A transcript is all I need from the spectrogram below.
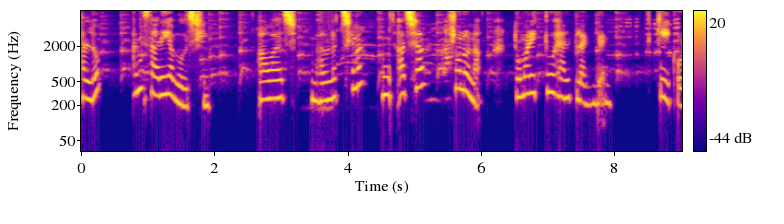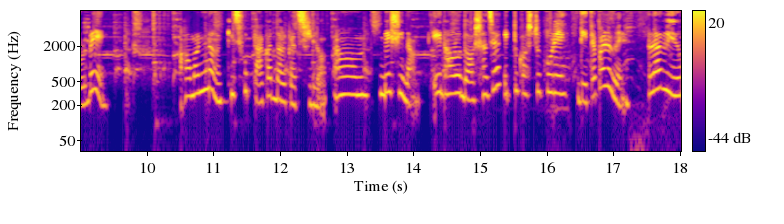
হ্যালো আমি সারিয়া বলছি। আওয়াজ ভালো লাগছে না? আচ্ছা শোনো না তোমার একটু হেল্প লাগবে। কি করবে? আমার না কিছু টাকার দরকার ছিল। বেশি না এই ধরো দশ হাজার একটু কষ্ট করে দিতে পারবে? লাভ ইউ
